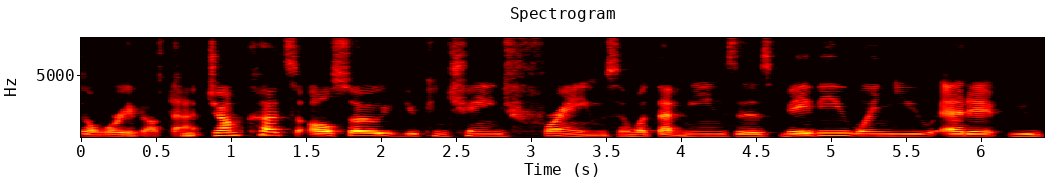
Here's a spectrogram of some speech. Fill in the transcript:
Don't worry about that. Jump cuts also, you can change frames. And what that means is maybe when you edit, you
